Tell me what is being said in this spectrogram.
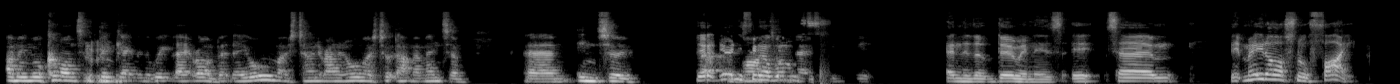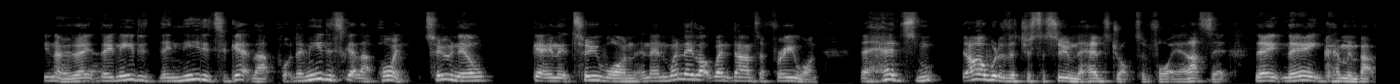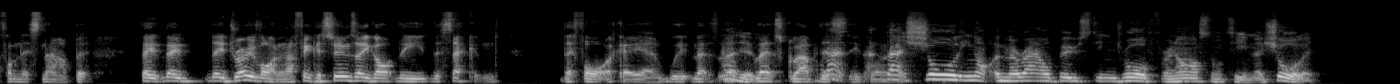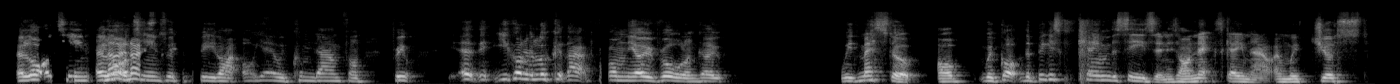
I mean, we'll come on to the big game in the week later on, but they almost turned around and almost took that momentum um, into. The, Uh, the only thing I will game. say it ended up doing is it um it made Arsenal fight. You know, they, they needed they needed to get that point. They needed to get that point. 2 0, getting it 2 1. And then when they like went down to 3 1, the heads I would have just assumed the heads dropped and thought, yeah, that's it. They they ain't coming back from this now. But they they they drove on, and I think as soon as they got the the second, they thought, okay, yeah, we let's let, Adam, let's grab this. That- that's surely not a morale boosting draw for an Arsenal team, though. Surely, a lot of team, a No, lot no. of teams would be like, "Oh yeah, we've come down from three. Uh, You got to look at that from the overall and go, "We've messed up. Our, we've got the biggest game of the season is our next game now, and we've just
